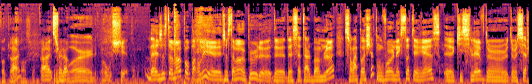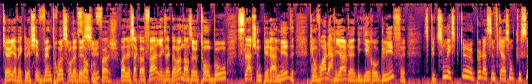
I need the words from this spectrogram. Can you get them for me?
Fuck la Ouais. France. Là. Alright, straight up. Word. Oh shit. Ben justement pour parler euh, justement un peu de, de, de cet album-là, sur la pochette on voit un extraterrestre euh, qui se lève d'un d'un cercueil avec le chiffre 23 sur le dessus. Sarcophage. Ouais, d'un sarcophage exactement dans un tombeau slash une pyramide. Puis on voit à l'arrière euh, des hiéroglyphes. Tu peux-tu m'expliquer un peu la signification de tout ça?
